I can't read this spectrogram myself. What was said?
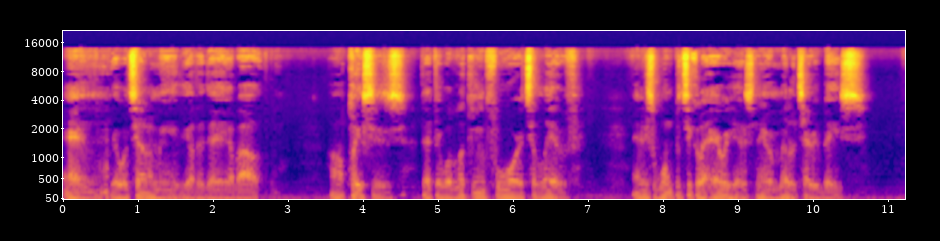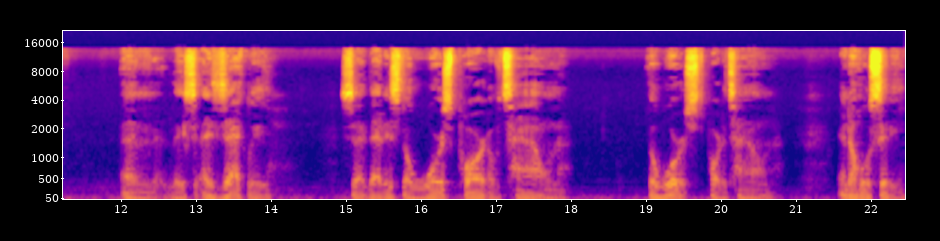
And they were telling me the other day about uh, places that they were looking for to live. And this one particular area is near a military base. And they exactly said that it's the worst part of town, the worst part of town in the whole city.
